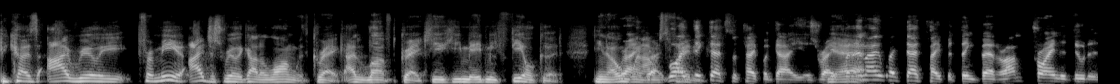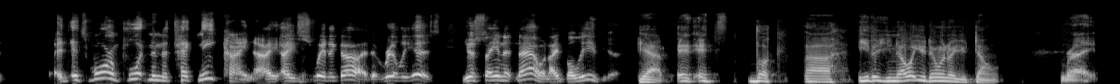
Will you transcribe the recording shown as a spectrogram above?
Because I really, for me, I just really got along with Greg. I loved Greg. He he made me feel good, you know, right, when I was Well, fighting. I think that's the type of guy he is, right? But, Yeah. and I like that type of thing better. I'm trying to do the. it- It's more important than the technique, kind of. I, I swear to God, it really is. You're saying it now, and I believe you. yeah, it, it's look, uh, either you know what you're doing or you don't. Right.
